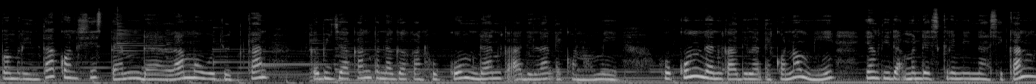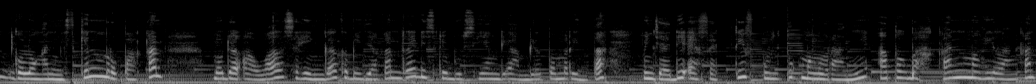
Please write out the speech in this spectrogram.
pemerintah konsisten dalam mewujudkan kebijakan penegakan hukum dan keadilan ekonomi. Hukum dan keadilan ekonomi yang tidak mendiskriminasikan golongan miskin merupakan modal awal sehingga kebijakan redistribusi yang diambil pemerintah menjadi efektif untuk mengurangi atau bahkan menghilangkan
